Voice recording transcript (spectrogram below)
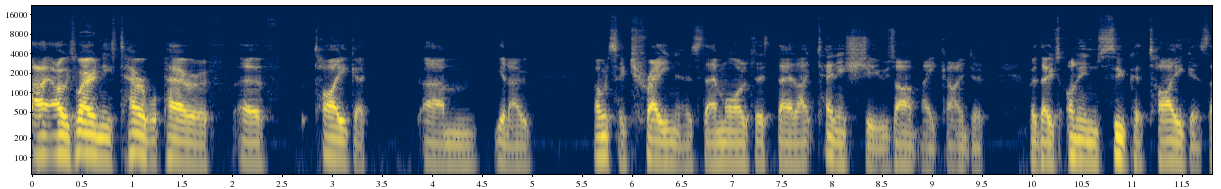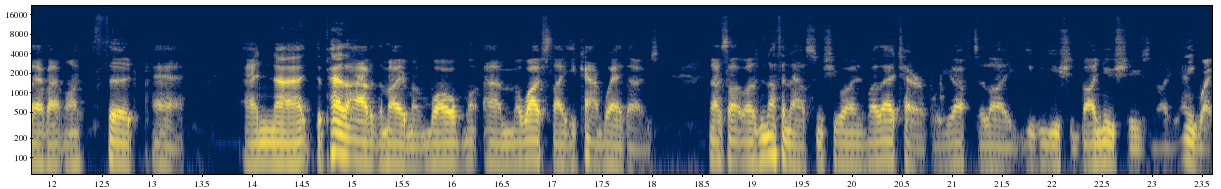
I, I, was wearing these terrible pair of, of Tiger, um, you know, I wouldn't say trainers. They're more just they're like tennis shoes, aren't they? Kind of. But those Onitsuka Tigers, they're about my third pair. And uh, the pair that I have at the moment, well, um, my wife's like, you can't wear those. And I was like, well, there's nothing else. And she went, well, they're terrible. You have to like, you, you should buy new shoes. Like, anyway,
